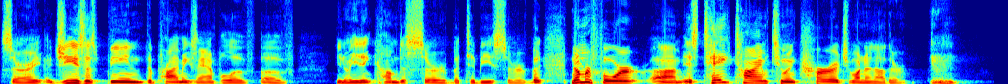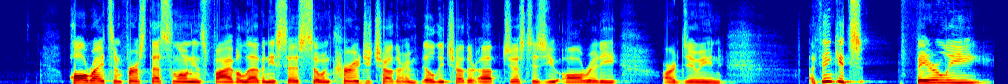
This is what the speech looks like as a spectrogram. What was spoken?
Sorry, Jesus being the prime example of of you know he didn't come to serve but to be served. But number four um, is take time to encourage one another. Paul writes in 1 Thessalonians 5:11 he says so encourage each other and build each other up just as you already are doing. I think it's fairly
